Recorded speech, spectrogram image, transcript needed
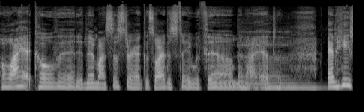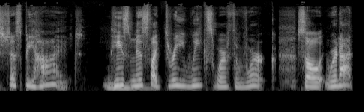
Oh, I had COVID, and then my sister had, so I had to stay with them, and I had to. Oh. And he's just behind. He's Mm. missed like three weeks worth of work. So we're not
